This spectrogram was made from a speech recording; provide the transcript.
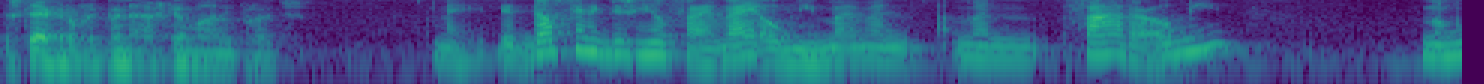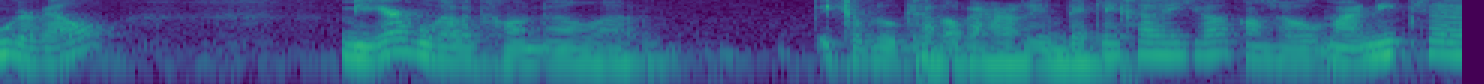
Sterker nog, ik ben eigenlijk helemaal niet preuts. Nee, dat vind ik dus heel fijn. Wij ook niet. Maar mijn, mijn vader ook niet. Mijn moeder wel. Meer, hoewel ik gewoon wel... eh, ik, bedoel, ik ga wel bij haar in bed liggen, weet je wel. Kan zo. Maar niet... eh,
